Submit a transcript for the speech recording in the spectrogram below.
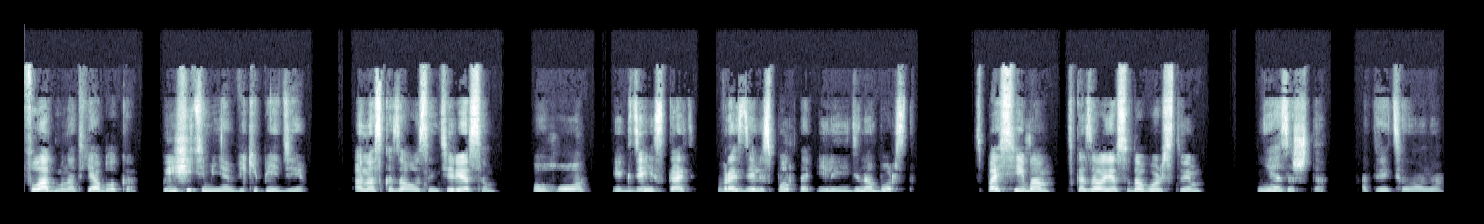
Флагман от яблока. Поищите меня в Википедии. Она сказала с интересом. Ого, и где искать? В разделе спорта или единоборств? Спасибо, сказал я с удовольствием. «Не за что», — ответила она.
